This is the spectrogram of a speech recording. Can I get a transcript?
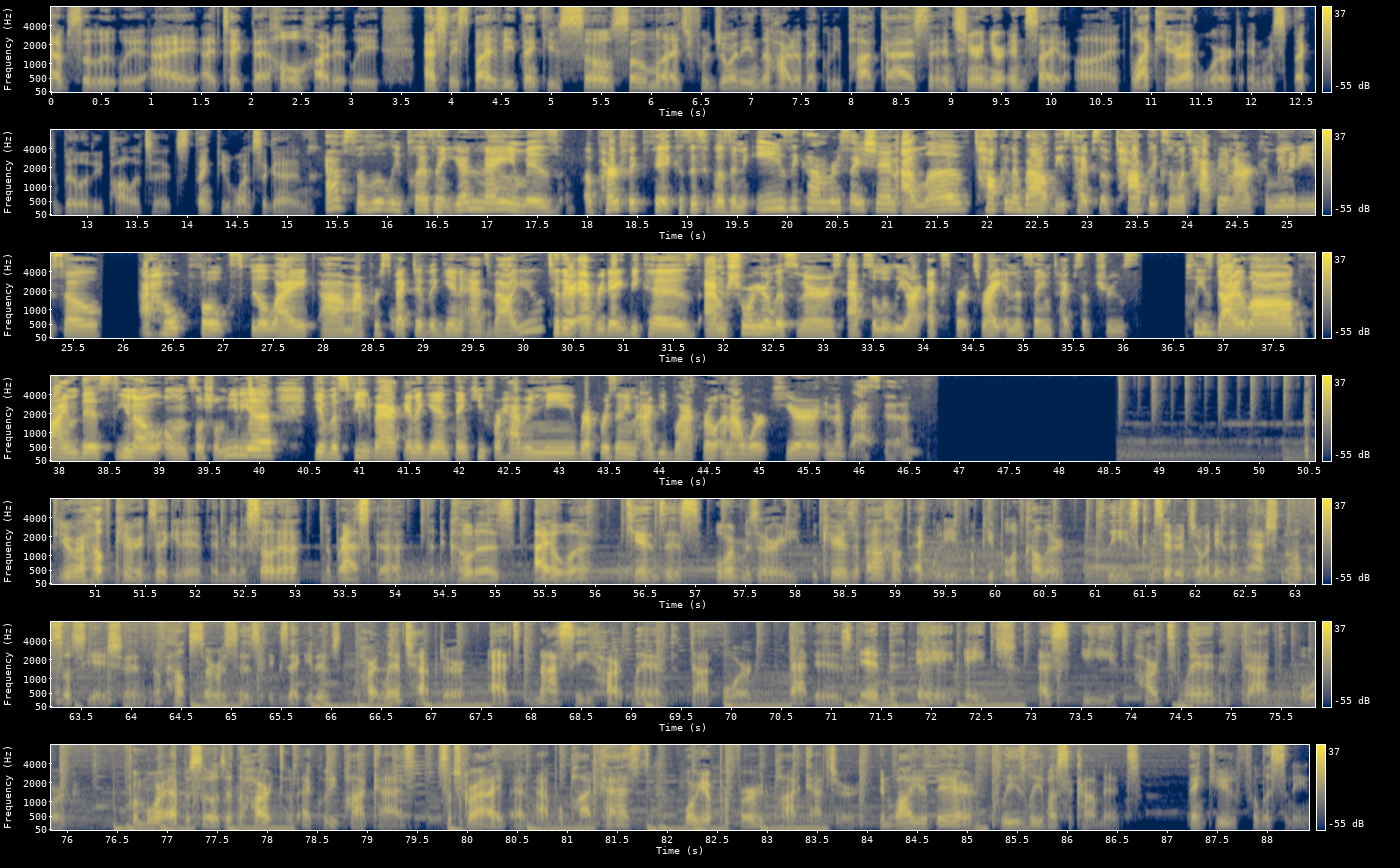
absolutely i i take that wholeheartedly Ashlei Spivey, thank you so, so much for joining the Heart of Equity podcast and sharing your insight on Black Hair at Work and respectability politics. Thank you once again. Absolutely, Pleasant. Your name is a perfect fit because this was an easy conversation. I love talking about these types of topics and what's happening in our community. So I hope folks feel like um, my perspective again adds value to their everyday because I'm sure your listeners absolutely are experts, right, in the same types of truths. Please dialogue, find this, you know, on social media, give us feedback. And again, thank you for having me representing I Be Black Girl and our work here in Nebraska. If you're a healthcare executive in Minnesota, Nebraska, the Dakotas, Iowa, Kansas, or Missouri who cares about health equity for people of color, please consider joining the National Association of Health Services Executives Heartland chapter at nahseheartland.org. That is N A H S E heartland.org. For more episodes of the Heart of Equity podcast, subscribe at Apple Podcasts or your preferred podcatcher. And while you're there, please leave us a comment. Thank you for listening.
